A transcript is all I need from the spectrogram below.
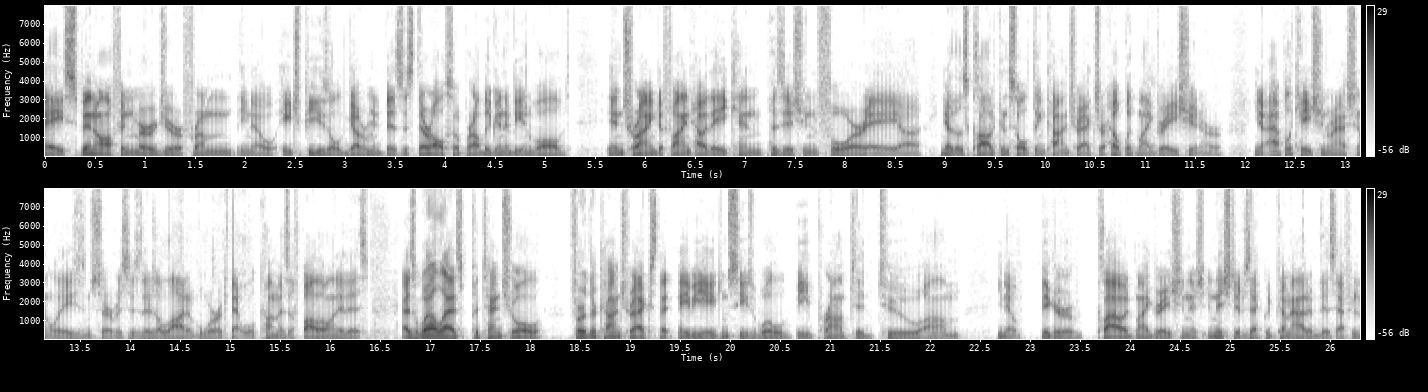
a spinoff and merger from you know HP's old government business, they're also probably going to be involved in trying to find how they can position for a uh, you know those cloud consulting contracts or help with migration or you know application rationalization services. There's a lot of work that will come as a follow-on to this, as well as potential further contracts that maybe agencies will be prompted to um, you know bigger cloud migration initiatives that could come out of this after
